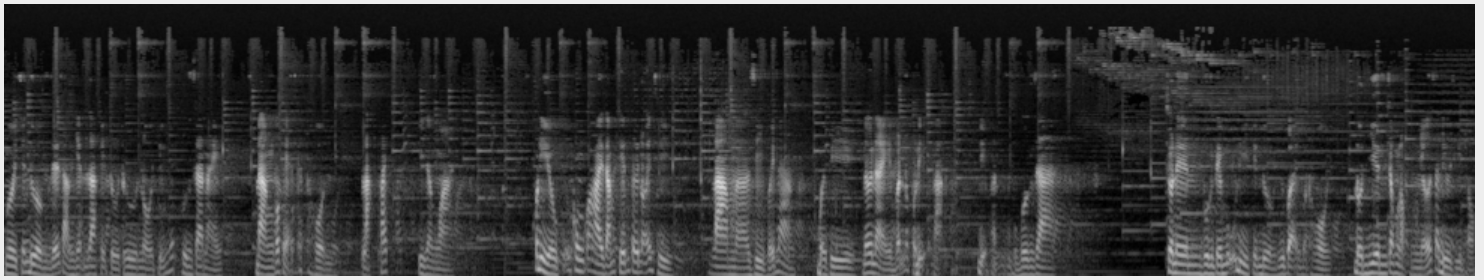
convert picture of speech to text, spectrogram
người trên đường dễ dàng nhận ra vị tử thư nổi tiếng nhất Vương Gia này đang có vẻ thất hồn, lạc phách đi ra ngoài. Có điều cũng không có ai dám tiến tới nói gì, làm gì với nàng bởi vì nơi này vẫn có địa phận địa phận của vương gia. Cho nên vương tế vũ đi trên đường như vậy một hồi, đột nhiên trong lòng nhớ ra điều gì đó,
